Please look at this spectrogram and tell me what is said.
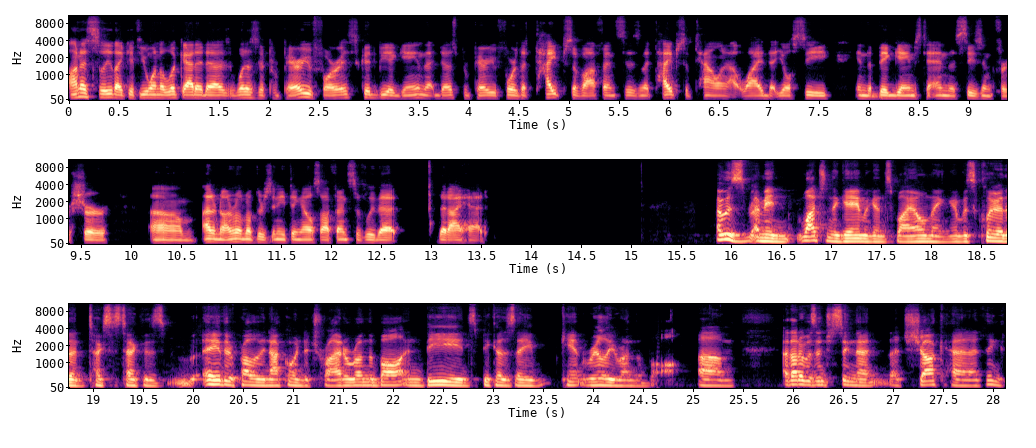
honestly, like if you want to look at it as what does it prepare you for, this could be a game that does prepare you for the types of offenses and the types of talent out wide that you'll see in the big games to end the season for sure. Um, I don't know. I don't know if there's anything else offensively that that I had. I was, I mean, watching the game against Wyoming, it was clear that Texas Tech is A, they're probably not going to try to run the ball, and B, it's because they can't really run the ball. Um, I thought it was interesting that that Shough had, I think,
